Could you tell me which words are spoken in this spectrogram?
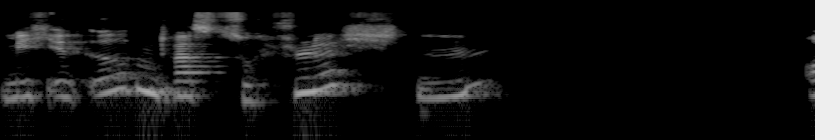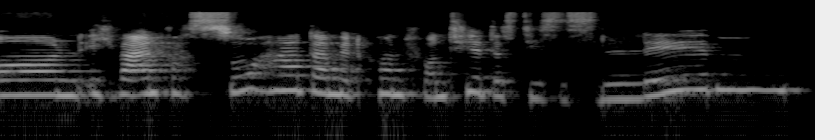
mich in irgendwas zu flüchten. Und ich war einfach so hart damit konfrontiert, dass dieses Leben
